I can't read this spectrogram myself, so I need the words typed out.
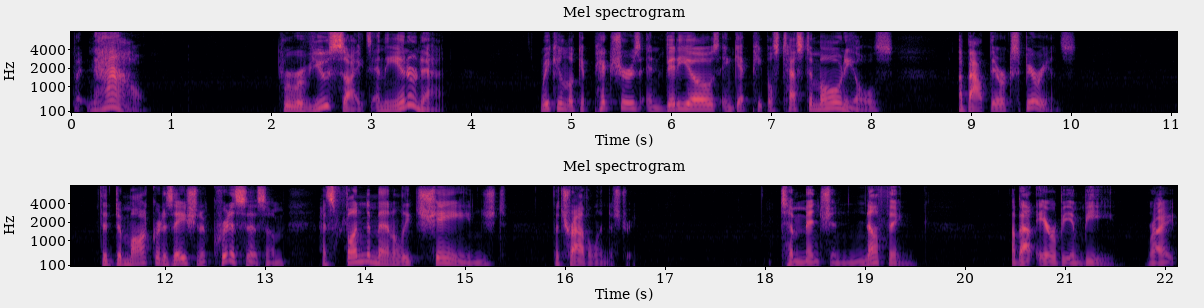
But now, through review sites and the internet, we can look at pictures and videos and get people's testimonials about their experience. The democratization of criticism has fundamentally changed the travel industry. To mention nothing about Airbnb, right?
